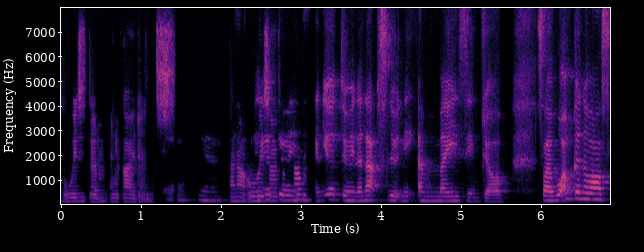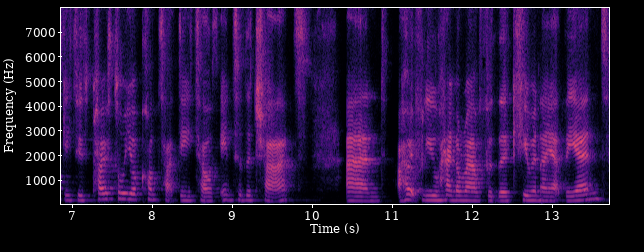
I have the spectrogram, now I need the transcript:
for wisdom and guidance. Yeah, yeah. And I always and you're, doing, and you're doing an absolutely amazing job. So what I'm going to ask you to is post all your contact details into the chat and hopefully you'll hang around for the Q&A at the end.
